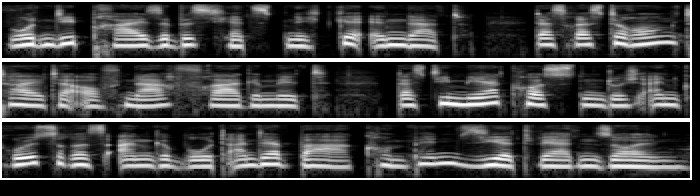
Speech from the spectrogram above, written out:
wurden die Preise bis jetzt nicht geändert. Das Restaurant teilte auf Nachfrage mit, dass die Mehrkosten durch ein größeres Angebot an der Bar kompensiert werden sollen.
